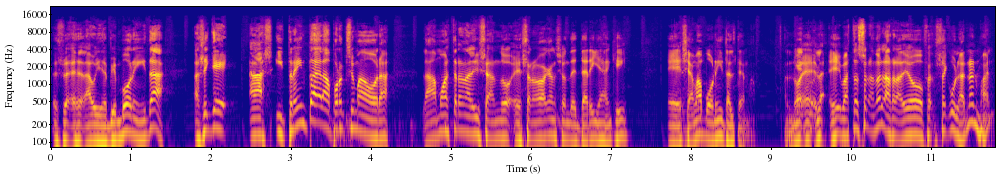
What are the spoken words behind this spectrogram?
Es- es- la vida es bien bonita. Así que a las y 30 de la próxima hora la vamos a estar analizando esa nueva canción de Daddy Yankee. Eh, se llama Bonita el tema. No, eh, la- eh, va a estar sonando en la radio fe- secular normal.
